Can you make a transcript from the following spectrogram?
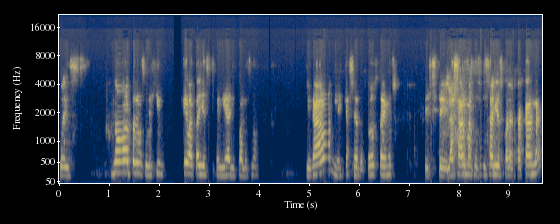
pues no podemos elegir qué batallas pelear y cuáles no. Llegaron y hay que hacerlo. Todos traemos este, las armas necesarias para atacarla.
